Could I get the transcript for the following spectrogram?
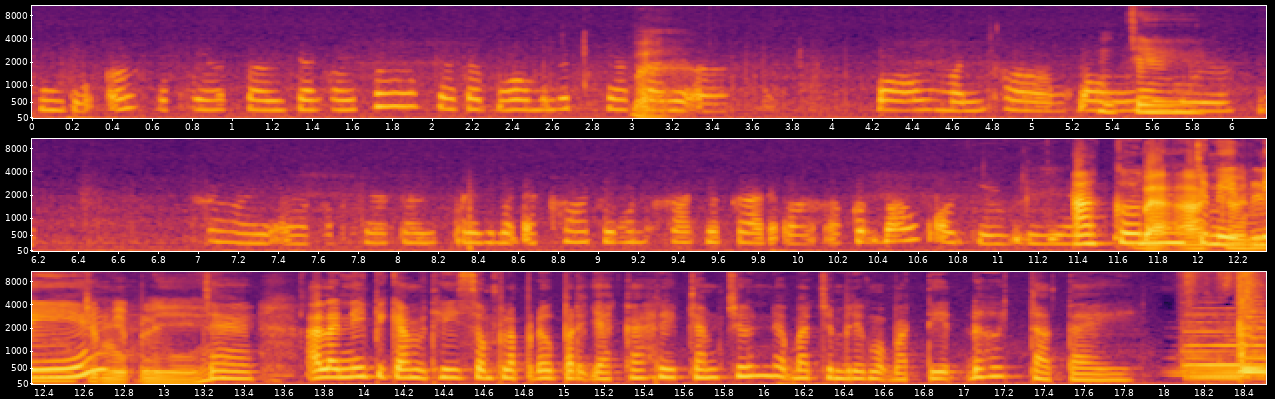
គូទាំងអស់ផ្ញើទៅចាស់ឲ្យទៅទៅបងមនុស្សផ្ញើទៅបងមិនផងបងចាហើយអរគុណទៅប្រិយមិត្តអខជុំខជការអរគុណបងប្អូនជំរាបលាអរគុណជំរាបលាជំរាបលាចាឥឡូវនេះពីកម្មវិធីសូមផ្លាប់បដោប្រយាកររៀបចំជូននៅប័ណ្ណជំរាបមួយប័ណ្ណទៀតដូចតទៅ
